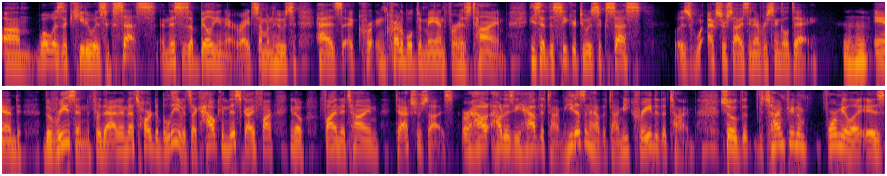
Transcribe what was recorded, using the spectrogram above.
um, what was the key to his success? And this is a billionaire right? Someone who's has cr- incredible demand for his time. He said the secret to his success was exercising every single day Mm-hmm. And the reason for that, and that's hard to believe, it's like how can this guy find you know find the time to exercise, or how how does he have the time? He doesn't have the time. He created the time. So the, the time freedom formula is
